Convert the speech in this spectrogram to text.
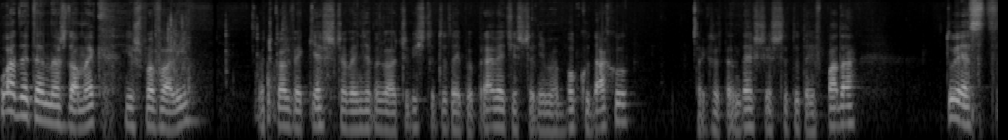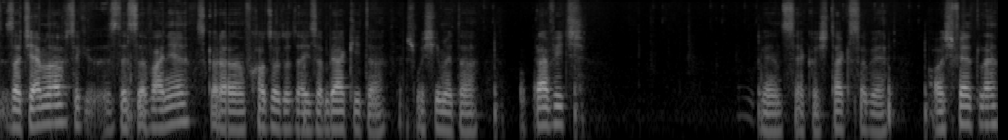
Ładny ten nasz domek, już powoli. Aczkolwiek jeszcze będziemy go oczywiście tutaj poprawiać. Jeszcze nie ma boku dachu, także ten deszcz jeszcze tutaj wpada. Tu jest za ciemno zdecydowanie. Skoro nam wchodzą tutaj zombiaki, to też musimy to poprawić. Więc jakoś tak sobie oświetlę.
